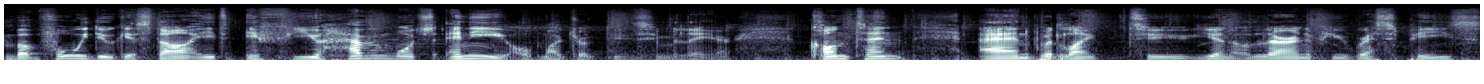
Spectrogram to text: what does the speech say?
But before we do get started, if you haven't watched any of my Drug Dealer Simulator content and would like to, you know, learn a few recipes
